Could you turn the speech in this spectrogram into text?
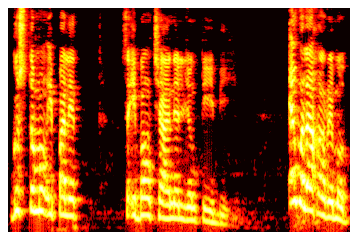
Gusto mong ipalit sa ibang channel yung TV. Eh wala kang remote.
